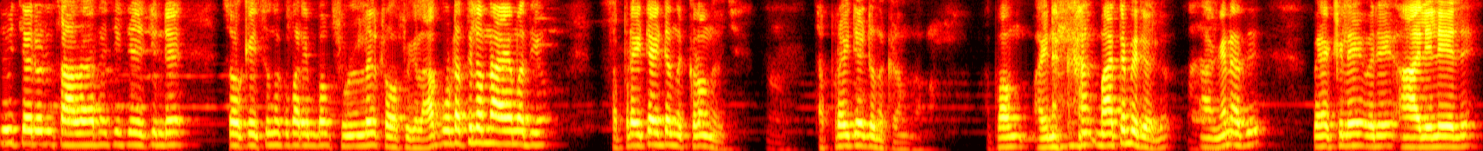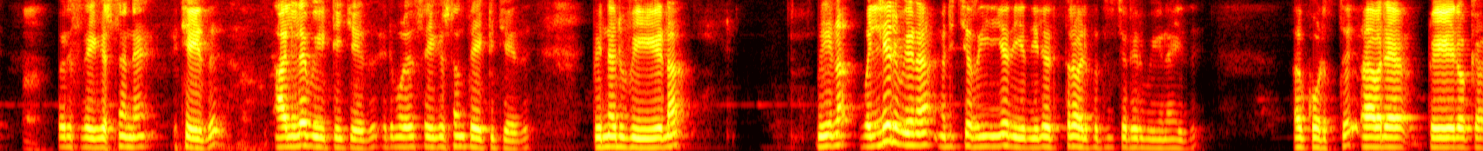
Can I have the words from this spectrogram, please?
ചോദിച്ചവരോട് സാധാരണ ചേച്ചിന്റെ ചേച്ചിന്റെ ഷോക്കേസ് എന്നൊക്കെ പറയുമ്പോൾ ഫുള്ള് ട്രോഫികൾ ആ കൂട്ടത്തിലൊന്നായാൽ മതിയോ? സെപ്പറേറ്റ് ആയിട്ട് നിൽക്കണമെന്ന് ചോദിച്ചു. സെപ്പറേറ്റ് ആയിട്ട് നിൽക്കണം എന്ന് അപ്പം അതിനൊക്കെ മാറ്റം വരുമല്ലോ. അങ്ങനെ അത് ബാക്കിലെ ഒരു ആലിലയിൽ ഒരു ശ്രീകൃഷ്ണനെ ചെയ്ത് അല്ല വീട്ടിൽ ചെയ്ത് ഇതുപോലെ ശ്രീകൃഷ്ണൻ തേക്ക് ചെയ്ത്. പിന്നെ ഒരു വീണ വീണ വലിയൊരു വീണ ഒരു ചെറിയ രീതിയിൽ ഇത്ര വലുപ്പത്തിൽ ചെറിയൊരു വീണ ഇത് അത് കൊടുത്ത് അവരെ പേരൊക്കെ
